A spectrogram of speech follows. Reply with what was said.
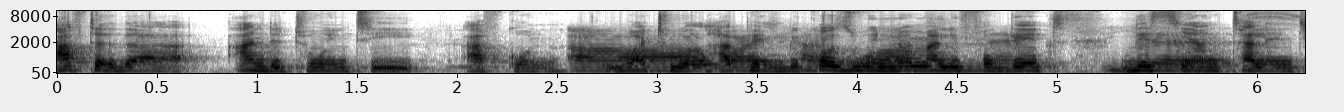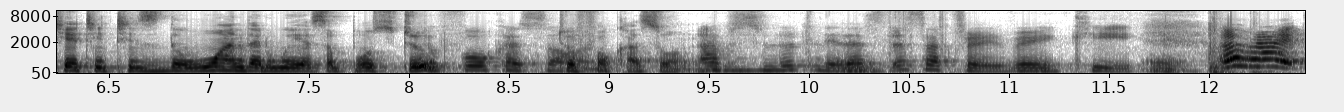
after the under 20 AFCON, Ah, what will happen? hap- Because we what normally forget next? this young talent, yet it is the one that we are supposed To to, focus on. to focus on. Absolutely, that's that's actually very key. All right,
